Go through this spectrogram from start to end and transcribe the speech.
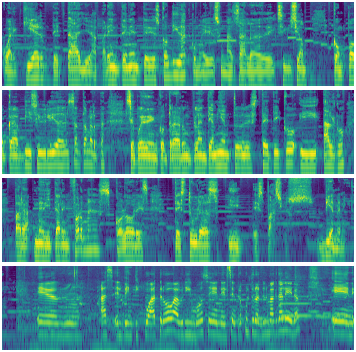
cualquier detalle aparentemente escondida, como es una sala de exhibición con poca visibilidad en Santa Marta, se puede encontrar un planteamiento estético y algo para meditar en formas, colores, texturas y espacios. Bienvenido. Em, el 24 abrimos en el Centro Cultural del Magdalena, en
